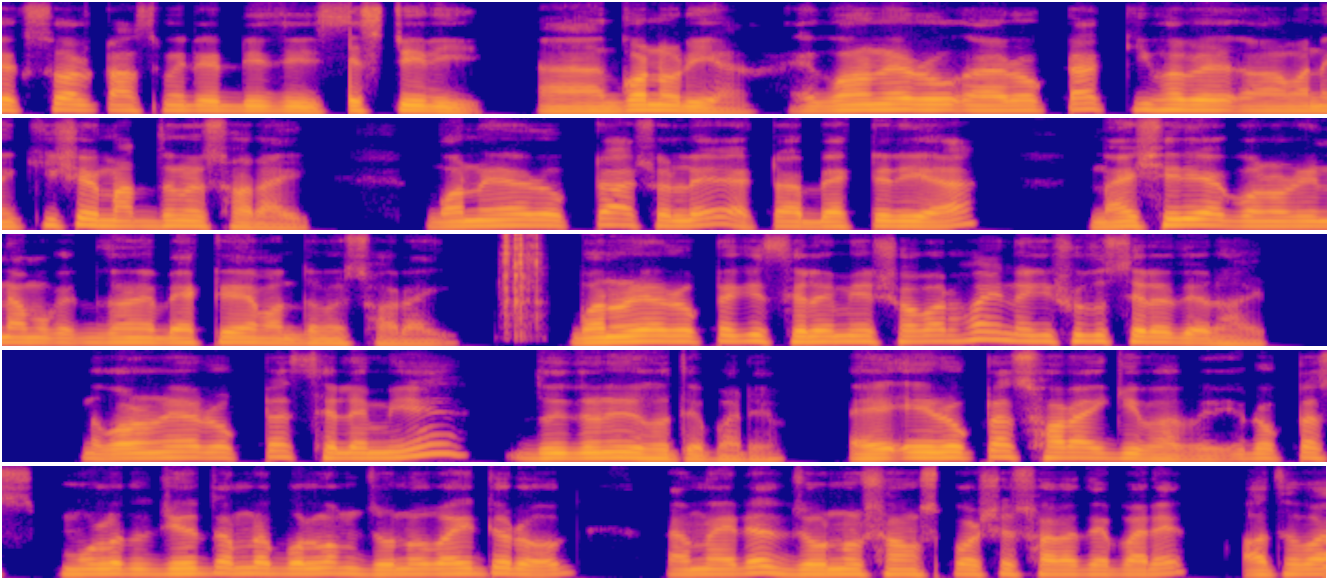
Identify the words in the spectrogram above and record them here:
sexual transmitted disease STD gonorrhoea এই গনোরিয়া রোগটা কীভাবে মানে কিসের মাধ্যমে ছড়ায়? গনোরিয়া রোগটা আসলে একটা ব্যাকটেরিয়া নাইসেরিয়া গনোরি নামক এক ধরনের ব্যাকটেরিয়ার মাধ্যমে ছড়ায়। গনোরিয়া রোগটা কি ছেলে মেয়ে সবার হয় নাকি শুধু ছেলেদের হয়? গনোরিয়া রোগটা ছেলে মেয়ে দুইজনেরই হতে পারে। এই রোগটা ছড়ায় কীভাবে? এই রোগটা মূলত যেহেতু আমরা বললাম যৌনবাহিত রোগ আমরা এটা যৌন সংস্পর্শে ছড়াতে পারে। অথবা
